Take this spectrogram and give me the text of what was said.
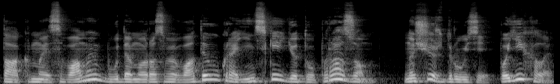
Так, ми з вами будемо розвивати український Ютуб разом. Ну що ж, друзі, поїхали!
